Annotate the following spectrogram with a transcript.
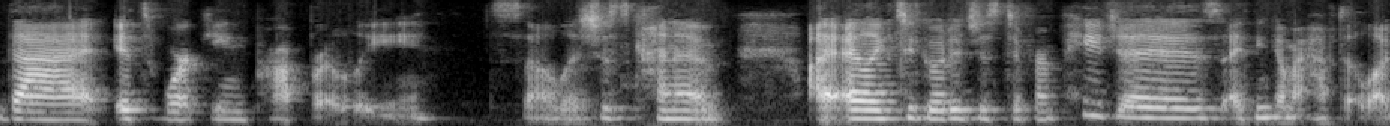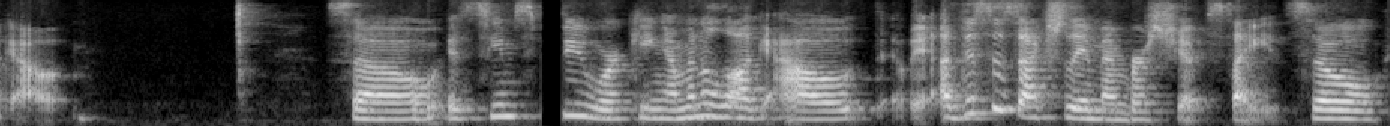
that it's working properly. So let's just kind of, I, I like to go to just different pages. I think I might have to log out. So it seems to be working. I'm going to log out. Uh, this is actually a membership site. So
